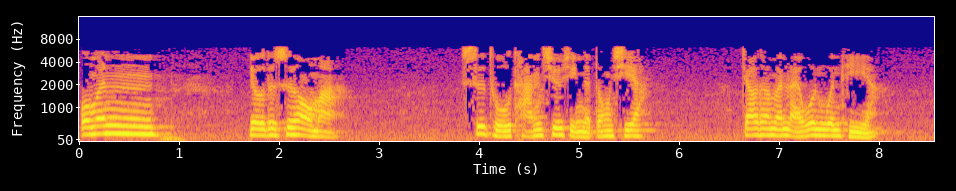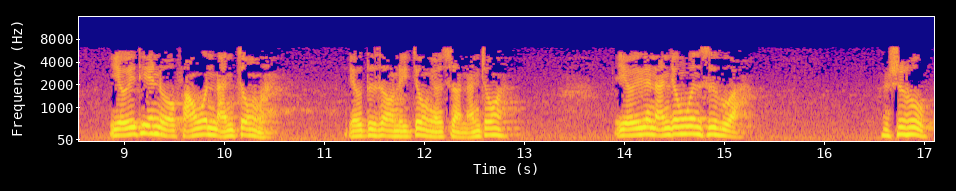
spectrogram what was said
我们。有的时候嘛，师徒谈修行的东西啊，叫他们来问问题呀。有一天我访问南宗嘛，有的时候女众，有时候南宗啊。有一个南宗问师傅啊：“师傅，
